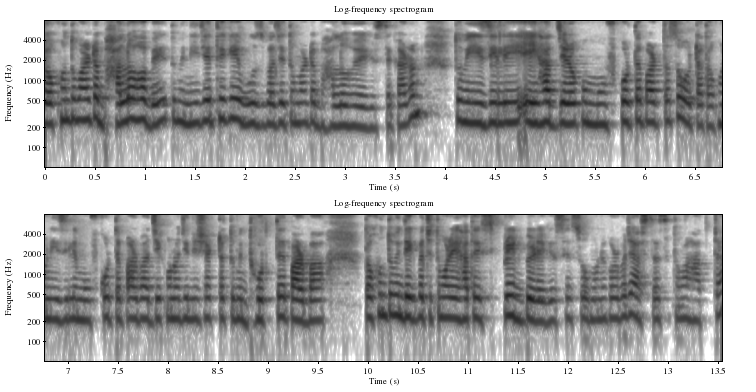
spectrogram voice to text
যখন তোমার এটা ভালো হবে, তুমি নিজে থেকেই বুঝবা যে তোমার এটা ভালো হয়ে গেছে। কারণ তুমি ইজিলি এই হাত যেরকম মুভ করতে পারতেছো, ওটা তখন ইজিলি মুভ করতে পারবা। যে কোনো জিনিস একটা তুমি ধরতে পারবা। তখন তুমি দেখবা যে তোমার এই হাতে স্পিড বেড়ে গেছে। সো মনে করবা যে আস্তে আস্তে তোমার হাতটা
